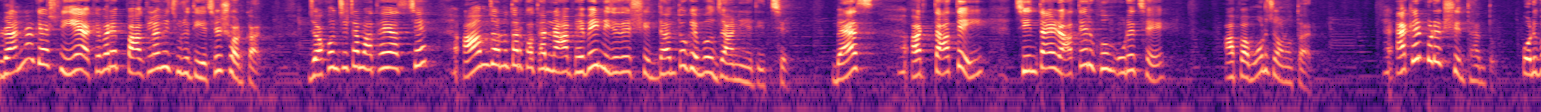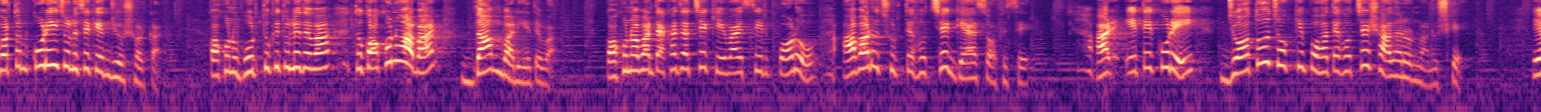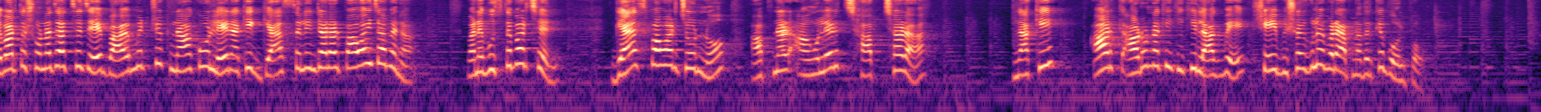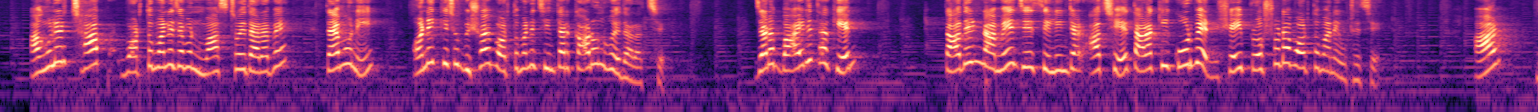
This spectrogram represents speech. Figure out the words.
রান্নার গ্যাস নিয়ে একেবারে পাগলামি জুড়ে দিয়েছে সরকার। যখন যেটা মাথায় আসছে, আম জনতার কথা না ভেবেই নিজেদের সিদ্ধান্ত কেবল জানিয়ে দিচ্ছে। ব্যাস, আর তাতেই চিন্তায় রাতের ঘুম উড়েছে আপামর জনতার। একের পর এক সিদ্ধান্ত, পরিবর্তন করেই চলেছে কেন্দ্রীয় সরকার। কখনো ভর্তুকি তুলে দেওয়া, তো কখনো আবার দাম বাড়িয়ে দেওয়া। কখনো আবার দেখা যাচ্ছে কেওয়াইসির পরও আবারও ছুটতে হচ্ছে গ্যাস অফিসে। আর এতে করেই যত চক্কি পোহাতে হচ্ছে সাধারণ মানুষকে। এবার তো শোনা যাচ্ছে যে বায়োমেট্রিক না করলে নাকি গ্যাস সিলিন্ডার আর পাওয়াই যাবে না। মানে বুঝতে পারছেন? গ্যাস পাওয়ার জন্য আপনার আঙুলের ছাপ ছাড়া নাকি আর আরও নাকি কি কি লাগবে সেই বিষয়গুলো এবারে আপনাদেরকে বলব। আঙুলের ছাপ বর্তমানে যেমন মাস্ট হয়ে দাঁড়াবে, তেমনি অনেক কিছু বিষয় বর্তমানে চিন্তার কারণ হয়ে দাঁড়াচ্ছে। যারা বাইরে থাকেন তাদের নামে যে সিলিন্ডার আছে, তারা কি করবেন? সেই প্রশ্নটা বর্তমানে উঠেছে। আর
